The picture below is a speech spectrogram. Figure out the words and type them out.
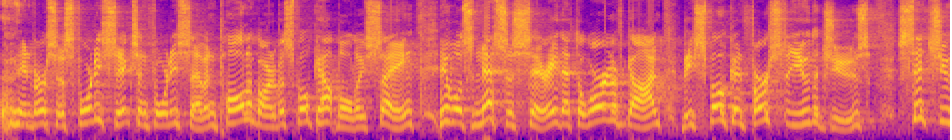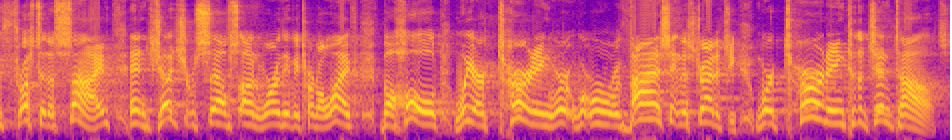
in verses 46 and 47, Paul and Barnabas spoke out boldly, saying, It was necessary that the word of God be spoken first to you, the Jews, since you thrust it aside and judge yourselves unworthy of eternal life. Behold, we are turning, we're, we're revising the strategy. We're turning to the Gentiles.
